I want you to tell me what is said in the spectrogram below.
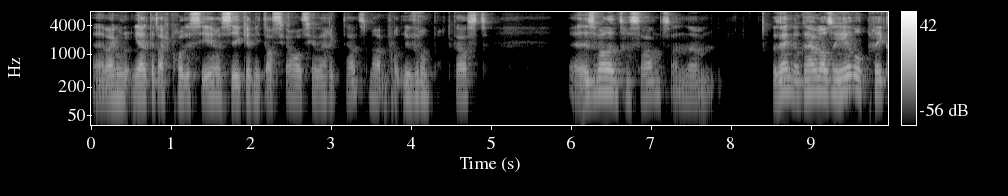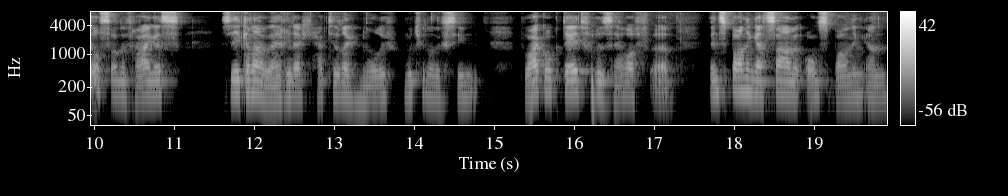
Uh, maar je moet ook niet elke dag produceren. Zeker niet als je al gewerkt hebt. Maar bijvoorbeeld nu voor een podcast is wel interessant. En, um, we, zijn, we hebben al zo heel veel prikkels. En de vraag is, zeker na een werkdag, heb je dat nog nodig? Moet je dat nog zien? Bewaak ook tijd voor jezelf. Uh, inspanning gaat samen met ontspanning. En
